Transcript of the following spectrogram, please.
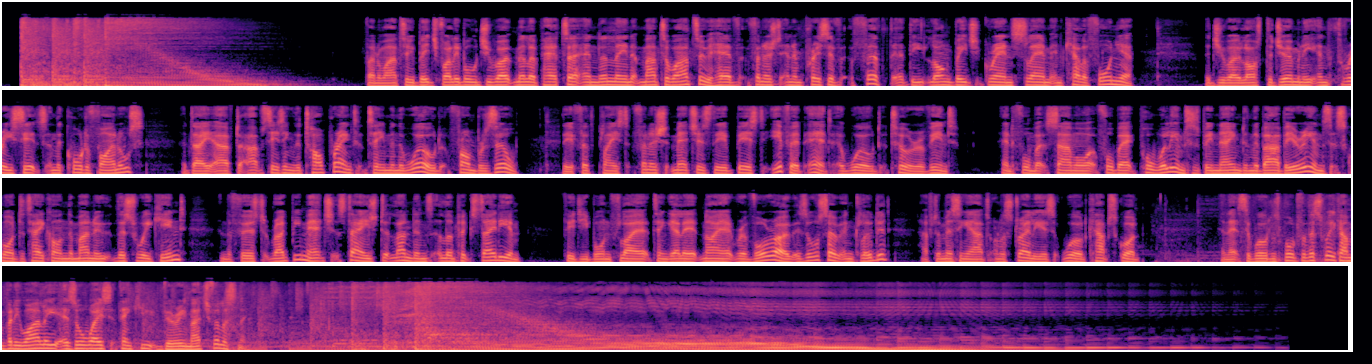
Vanuatu beach volleyball duo Miller Pata and Linline Matauatu have finished an impressive fifth at the Long Beach Grand Slam in California. The duo lost to Germany in three sets in the quarterfinals, a day after upsetting the top-ranked team in the world from Brazil. Their fifth-placed finish matches their best effort at a World Tour event. And former Samoa fullback Paul Williams has been named in the Barbarians squad to take on the Manu this weekend in the first rugby match staged at London's Olympic Stadium. Fiji-born flyer Taqele Naiyaravoro is also included after missing out on Australia's World Cup squad. And that's the World in Sport for this week. I'm Vinnie Wylie. As always, thank you very much for listening.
